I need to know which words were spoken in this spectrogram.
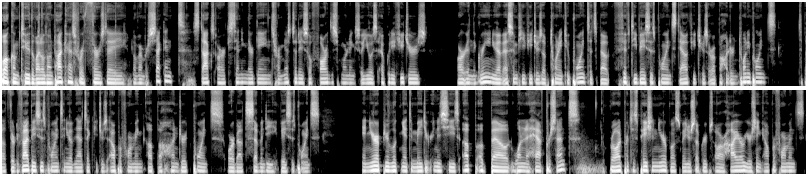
Welcome to the Vital Dawn podcast for Thursday, November 2nd. Stocks are extending their gains from yesterday so far this morning. So US equity futures are in the green. You have S&P futures up 22 points. It's about 50 basis points. Dow futures are up 120 points. It's about 35 basis points and you have Nasdaq futures outperforming up 100 points or about 70 basis points. In Europe, you're looking at the major indices up about 1.5%. Broad participation in Europe, most major subgroups are higher. You're seeing outperformance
